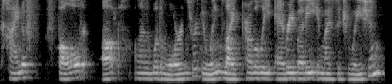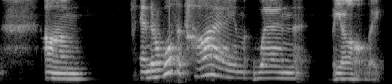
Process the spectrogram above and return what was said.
kind of followed up on what the Warrens were doing, like probably everybody in my situation. Um, and there was a time when, you know, like,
